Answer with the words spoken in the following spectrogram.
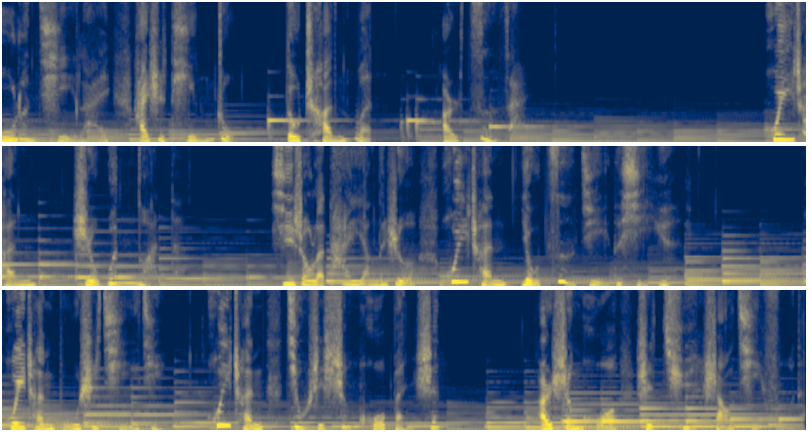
无论起来还是停住，都沉稳而自在。灰尘是温暖的，吸收了太阳的热，灰尘有自己的喜悦。灰尘不是奇迹，灰尘就是生活本身，而生活是缺少起伏的。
